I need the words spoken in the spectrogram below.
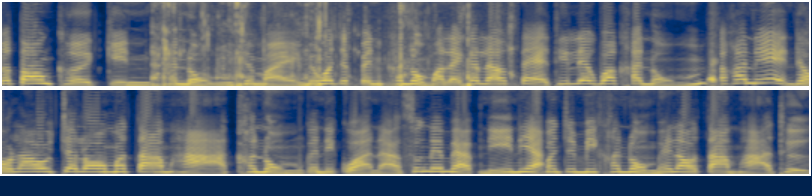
ก็ต้องเคยกินขนมใช่ไหม ไม่ว่าจะเป็นขนมอะไรก็แล้ว แต่ที่เรียกว่าขนมแล้วคราวนี้เดี๋ยวเราจะลองมาตามหาขนมกันดีกว่านะ ซึ่งในแมปนี้เนี่ยมันจะมีขนมให้เราตามหาถึง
